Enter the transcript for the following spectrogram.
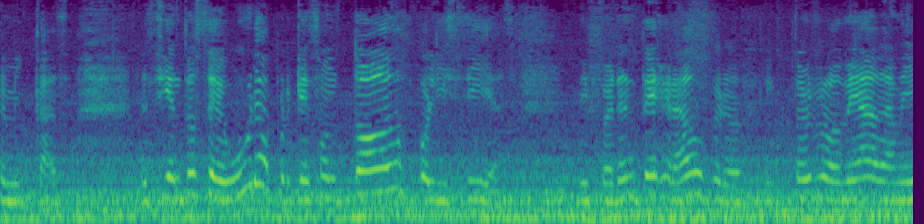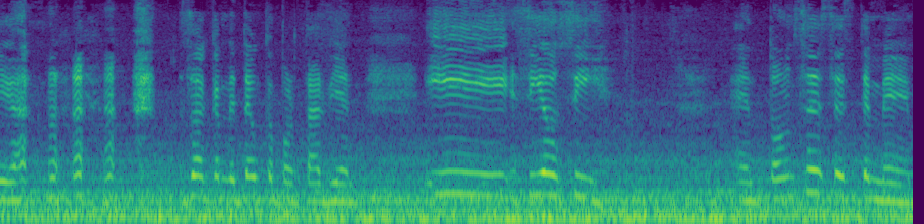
en mi casa. Me siento segura porque son todos policías diferentes grados, pero estoy rodeada, amiga. o sea que me tengo que portar bien. Y sí o sí. Entonces, este me,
